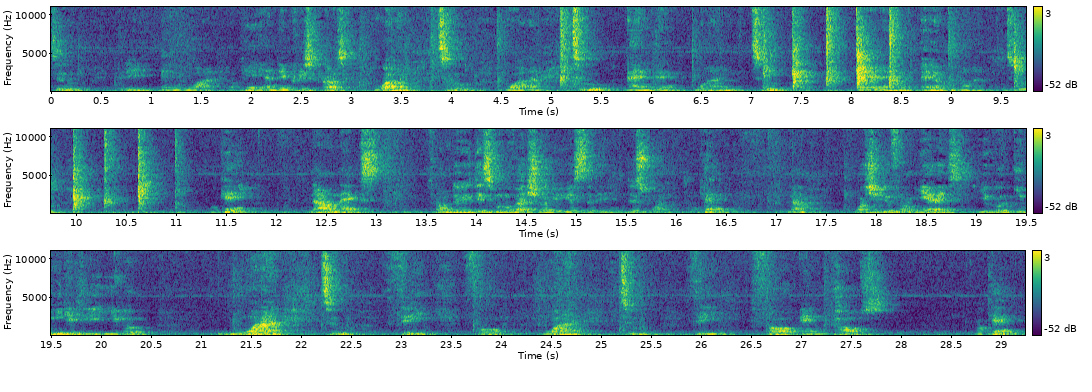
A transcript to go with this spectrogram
two, three, and one. Okay, and then crisscross. One, two, one, two, and then one, two, and, and one, two. Okay. Now next, from the, this move I showed you yesterday, this one. Okay. Now, what you do from here is you go immediately. You go one, two, three, four, one, two, three, four, and pause. Okay?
